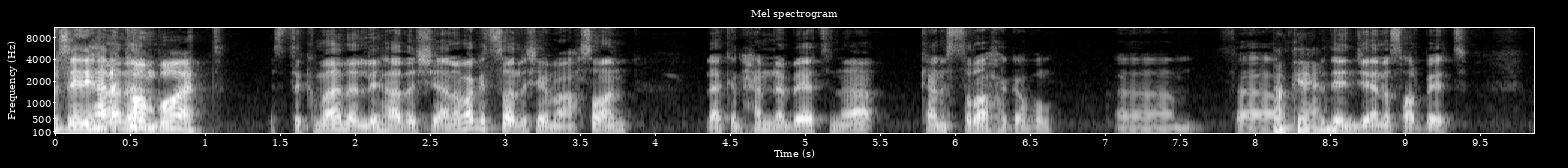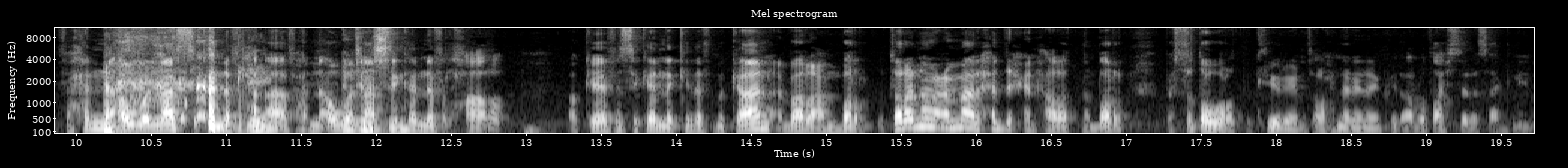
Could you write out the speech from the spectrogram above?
بس يعني هذا استكمالاً- كومبوات. استكمالا لهذا الشيء. أنا ما قد صار لي شيء مع حصان لكن حنا بيتنا كان استراحة قبل. أم، ف okay. بعدين جينا صار بيت. فحنا أول ناس سكننا في الح... فحنا أول ناس. سكننا في الحارة. okay؟ فسكننا كذا في مكان عبارة عن بر. وترى نوعا ما لحد الحين حارتنا بر بس تطورت بكثير يعني. ترى إحنا لنا يمكن 14 سنة ساكنين.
